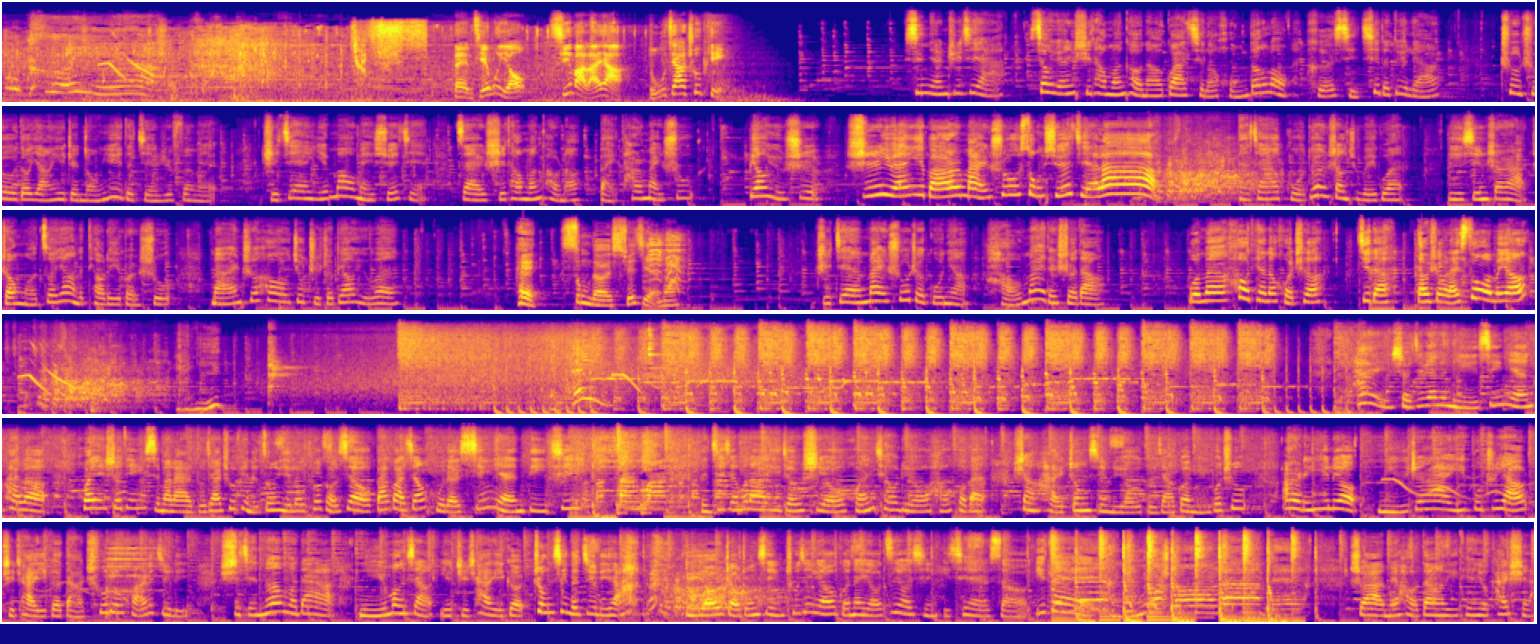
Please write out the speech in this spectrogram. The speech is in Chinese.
不可以。本节目由喜马拉雅独家出品。新年之际啊，校园食堂门口呢挂起了红灯笼和喜气的对联儿，处处都洋溢着浓郁的节日氛围。只见一貌美学姐在食堂门口呢摆摊卖书，标语是“十元一本，买书送学姐啦”。大家果断上去围观，一新生啊装模作样的挑了一本书，买完之后就指着标语问：“嘿，送的学姐呢？”只见卖书这姑娘豪迈的说道：“我们后天的火车，记得到时候来送我们哟。”你，手机边的你，新年快乐！欢迎收听喜马拉雅独家出品的综艺乐脱口秀《八卦江湖》的新年第一期。本期节目呢，依旧是由环球旅游好伙伴上海中信旅游独家冠名播出。二零一六，你与真爱一步之遥，只差一个打出溜滑的距离。世界那么大，你与梦想也只差一个中信的距离啊！旅游找中信，出境游、国内游、自由行，一切 so easy。说啊，美好荡漾的一天又开始啦！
